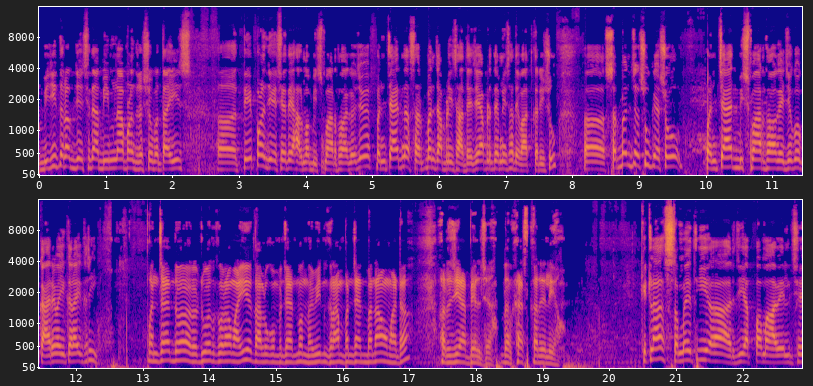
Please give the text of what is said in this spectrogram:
બીજી તરફ જે છે તે આ બીમના પણ દ્રશ્યો બતાવીશ. તે પણ જે છે તે હાલમાં બિસ્માર થવા ગયો છે. પંચાયતના સરપંચ આપણી સાથે છે. આપણે તેમની સાથે વાત કરીશું. સરપંચ શું કહેશો? પંચાયત બિસ્માર થવા ગઈ છે. કોઈ કાર્યવાહી કરાઈ ખરી? પંચાયત દ્વારા રજૂઆત કરવામાં આવી છે. તાલુકા પંચાયતમાં નવીન ગ્રામ પંચાયત બનાવવા માટે અરજી આપેલ છે. દરખાસ્ત કરેલી. કેટલા સમયથી આ અરજી આપવામાં આવેલ છે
